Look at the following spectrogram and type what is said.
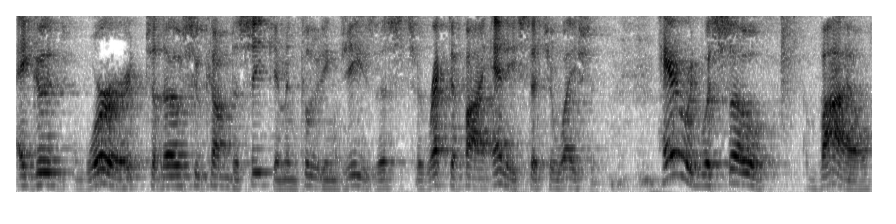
a good word to those who come to seek him, including Jesus, to rectify any situation. Herod was so vile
